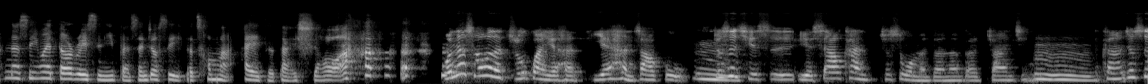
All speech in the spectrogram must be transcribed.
那是因为 Doris 你本身就是一个充满爱的代销啊！我那时候的主管也很也很照顾，嗯，就是其实也是要看就是我们的那个专辑，嗯嗯，可能就是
